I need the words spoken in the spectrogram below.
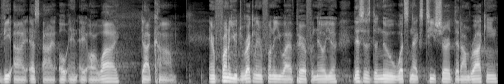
V I S I O N A R Y dot com. In front of you, directly in front of you, I have paraphernalia. This is the new What's Next t shirt that I'm rocking,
